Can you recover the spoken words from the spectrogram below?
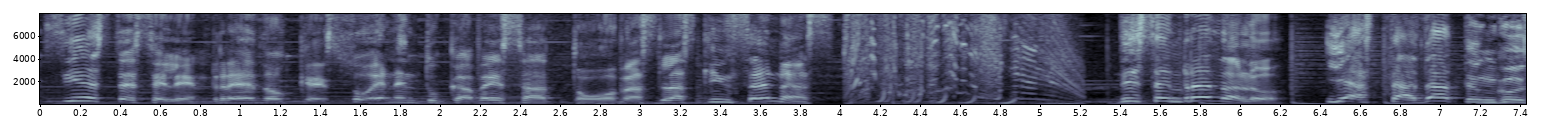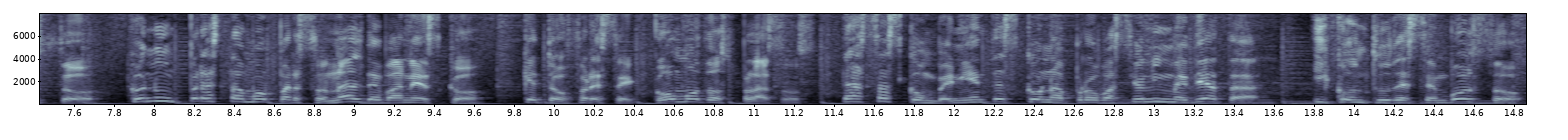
Si este es el enredo que suena en tu cabeza todas las quincenas. Desenrédalo y hasta date un gusto con un préstamo personal de Banesco que te ofrece cómodos plazos, tasas convenientes con aprobación inmediata y con tu desembolso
